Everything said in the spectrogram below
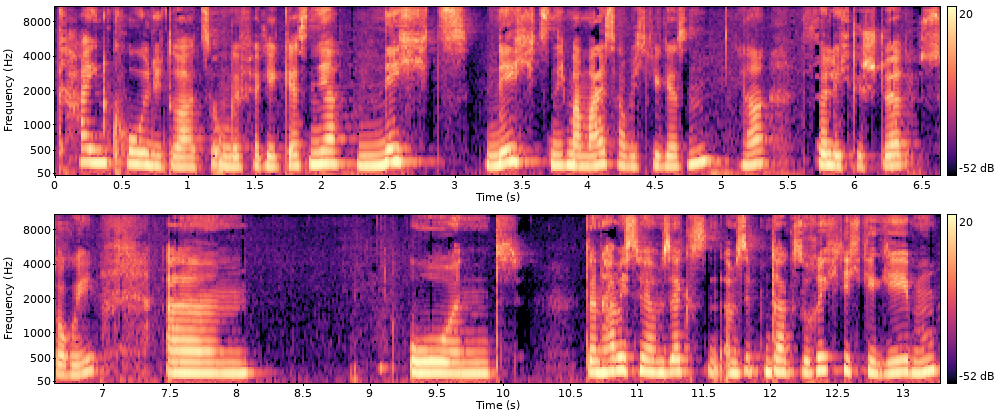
kein Kohlenhydrat so ungefähr gegessen, ja, nichts, nichts, nicht mal Mais habe ich gegessen, ja, völlig gestört, sorry. Ähm, und dann habe ich es mir am sechsten, am siebten Tag so richtig gegeben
